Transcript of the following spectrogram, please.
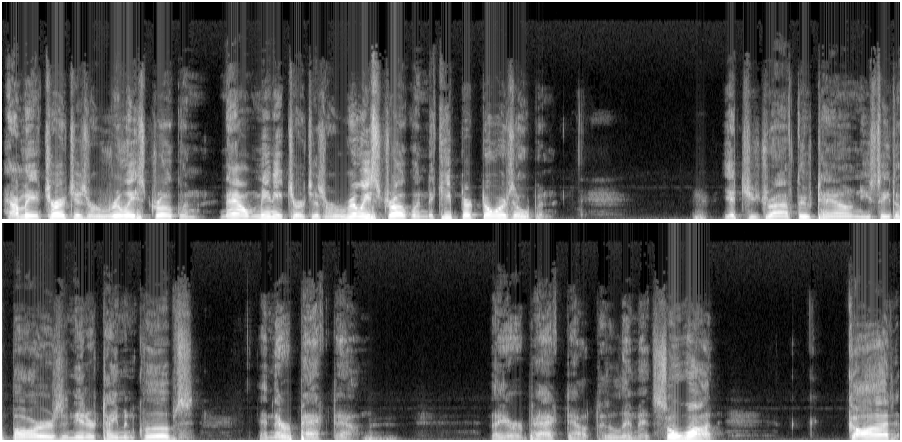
How many churches are really struggling? Now, many churches are really struggling to keep their doors open. Yet you drive through town, you see the bars and entertainment clubs, and they're packed out. They are packed out to the limit. So what? God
